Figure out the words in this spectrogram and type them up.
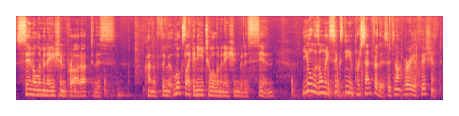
syn elimination product, this kind of thing that looks like an E2 elimination but is syn. Yield is only 16% for this. It's not very efficient.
